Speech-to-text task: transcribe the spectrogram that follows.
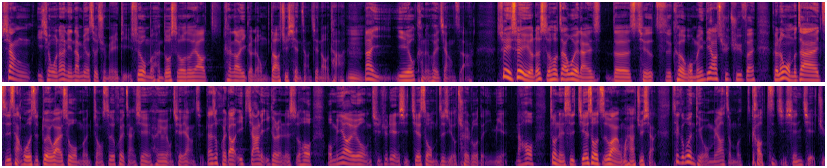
像以前我那个年代没有社群媒体，所以我们很多时候都要看到一个人，我们都要去现场见到他。嗯，那也有可能会这样子啊。所以，所以有的时候在未来的时时刻，我们一定要去区分。可能我们在职场或者是对外的时，我们总是会展现很有勇气的样子。但是回到一家里一个人的时候，我们要有勇气去练习接受我们自己有脆弱的一面。然后重点是接受之外，我们还要去想这个问题，我们要怎么靠自己先解决。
